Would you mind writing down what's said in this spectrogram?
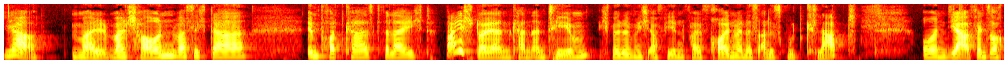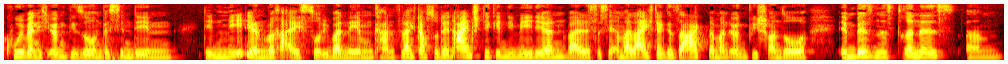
ja, mal, mal schauen, was ich da im Podcast vielleicht beisteuern kann an Themen. Ich würde mich auf jeden Fall freuen, wenn das alles gut klappt. Und ja, fände es auch cool, wenn ich irgendwie so ein bisschen den, den Medienbereich so übernehmen kann. Vielleicht auch so den Einstieg in die Medien, weil es ist ja immer leichter gesagt, wenn man irgendwie schon so im Business drin ist. Ähm,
